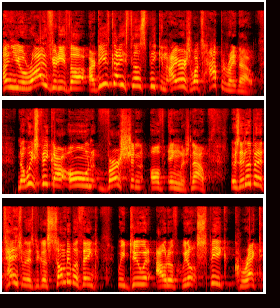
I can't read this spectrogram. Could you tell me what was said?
and you arrived here and you thought, are these guys still speaking Irish? What's happening right now? No, we speak our own version of English. Now, there's a little bit of tension with this because some people think we do it out of, we don't speak correct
